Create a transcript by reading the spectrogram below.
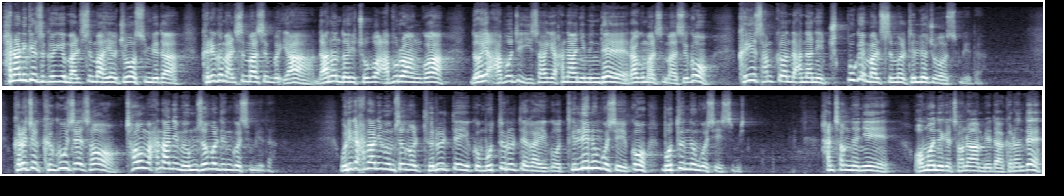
하나님께서 그에게 말씀하여 주었습니다. 그리고 말씀하시고 야 나는 너희 조부 아브라함과 너희 아버지 이삭의 하나님인데라고 말씀하시고 그의 삶 가운데 하나님 축복의 말씀을 들려주었습니다. 그렇죠. 그곳에서 처음 하나님의 음성을 듣는 것입니다. 우리가 하나님 음성을 들을 때 있고 못 들을 때가 있고 들리는 곳이 있고 못 듣는 곳이 있습니다. 한 청년이 어머니에게 전화합니다. 그런데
